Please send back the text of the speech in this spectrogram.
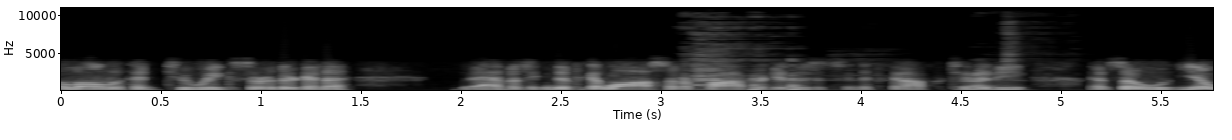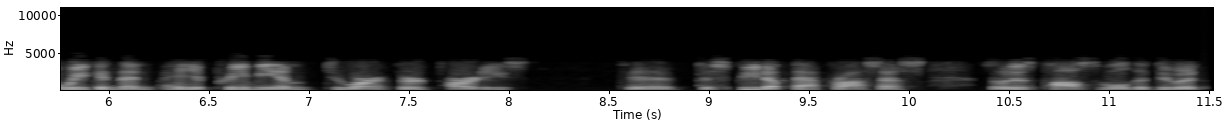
a loan within two weeks, or they're going to have a significant loss on a property, lose a significant opportunity, right. and so you know we can then pay a premium to our third parties to, to speed up that process. So it is possible to do it.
